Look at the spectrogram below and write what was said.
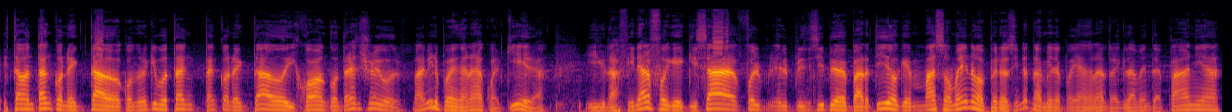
estaban tan conectados, cuando un equipo tan tan conectado y jugaban contra ellos, yo digo, a mí le pueden ganar a cualquiera. Y la final fue que quizá fue el, el principio de partido que más o menos, pero si no también le podían ganar tranquilamente a España,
